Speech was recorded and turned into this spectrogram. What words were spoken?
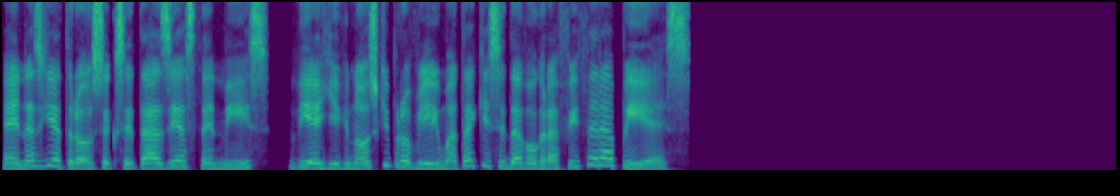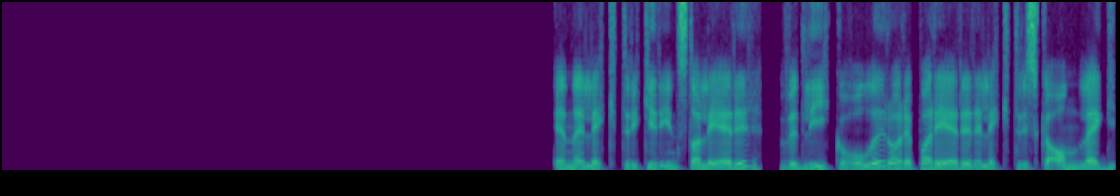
Ένας γιατρός εξετάζει ασθενείς, διαγιγνώσκει προβλήματα και συνταγογραφεί θεραπείες. En elektriker installerer, vedlikeholder og reparerer elektriske anlegg.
